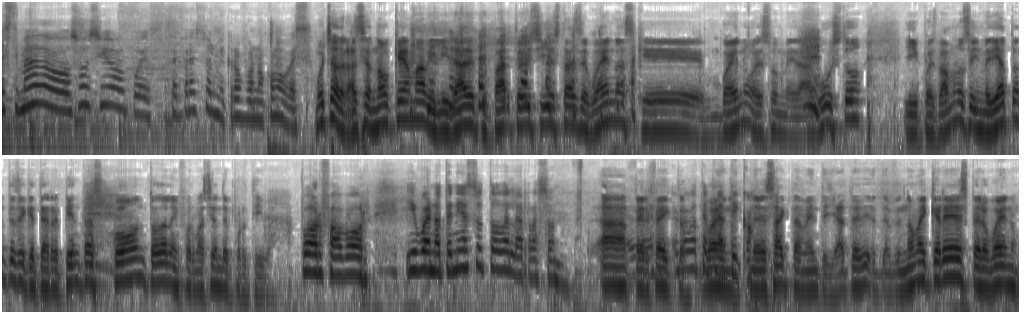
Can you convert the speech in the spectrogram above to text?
Estimado socio, pues te presto el micrófono, ¿cómo ves? Muchas gracias, no, qué amabilidad de tu parte, hoy sí estás de buenas, que bueno, eso me da gusto. Y pues vámonos de inmediato antes de que te arrepientas con toda la información deportiva. Por favor. Y bueno, tenías tú toda la razón. Ah, perfecto. Luego te bueno, platico. Exactamente, ya te, no me crees, pero bueno.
